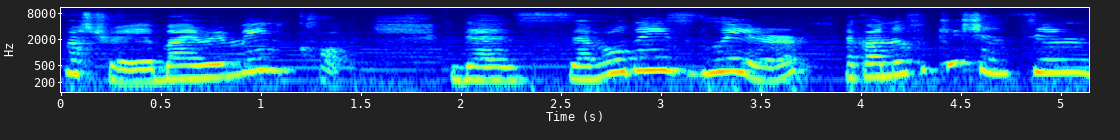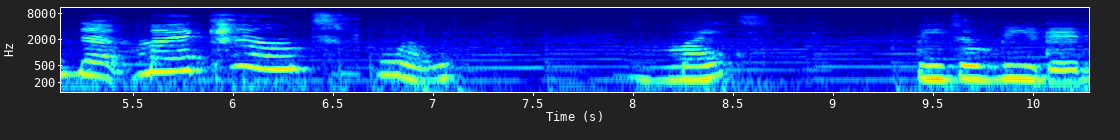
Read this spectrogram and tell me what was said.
frustrated, but I remained calm. Then several days later, I got a notification saying that my account well, might be deleted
